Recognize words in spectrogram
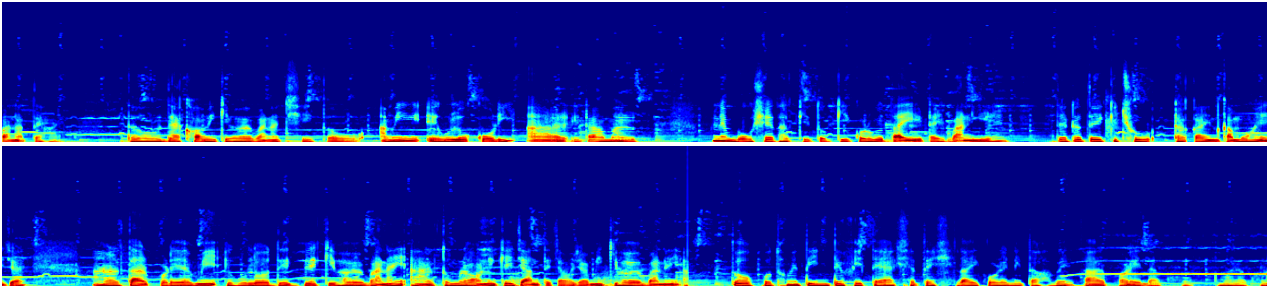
বানাতে হয়। তো দেখো আমি কীভাবে বানাচ্ছি। তো আমি এগুলো করি আর এটা আমার মানে বসে থাকি তো কি করব তাই এটাই বানিয়ে তো এটাতে কিছু টাকা ইনকামও হয়ে যায়। আর তারপরে আমি এগুলো দেখবে কীভাবে বানাই আর তোমরা অনেকেই জানতে চাও যে আমি কীভাবে বানাই। তো প্রথমে তিনটে ফিতে একসাথে সেলাই করে নিতে হবে। তারপরে দেখো আমার এখন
